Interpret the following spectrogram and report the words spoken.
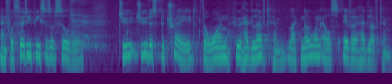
and for 30 pieces of silver, Ju- Judas betrayed the one who had loved him like no one else ever had loved him.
